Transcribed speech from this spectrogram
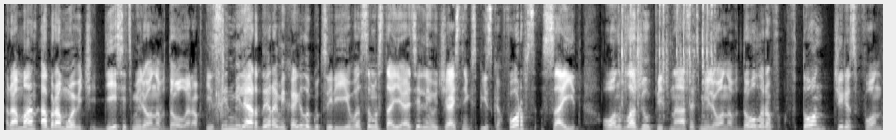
Роман Абрамович – 10 миллионов долларов и сын миллиардера Михаила Гуцериева, самостоятельный участник списка Forbes Саид. Он вложил 15 миллионов долларов в тон через фонд.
